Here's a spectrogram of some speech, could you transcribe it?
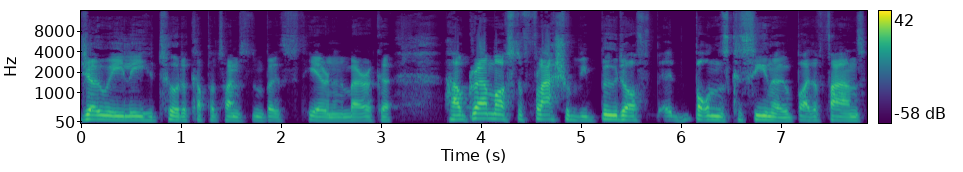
Joe Ely, who toured a couple of times with them both here and in America. How Grandmaster Flash would be booed off at Bond's casino by the fans,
